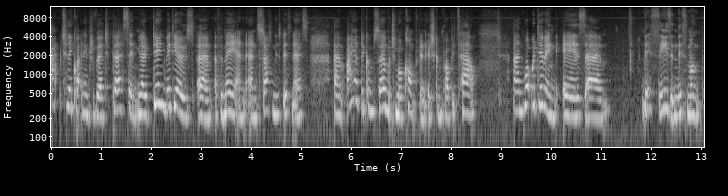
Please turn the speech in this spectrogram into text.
actually quite an introverted person. You know, doing videos um, for me and, and starting this business, um, I have become so much more confident as you can probably tell. And what we're doing is um, this season, this month,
